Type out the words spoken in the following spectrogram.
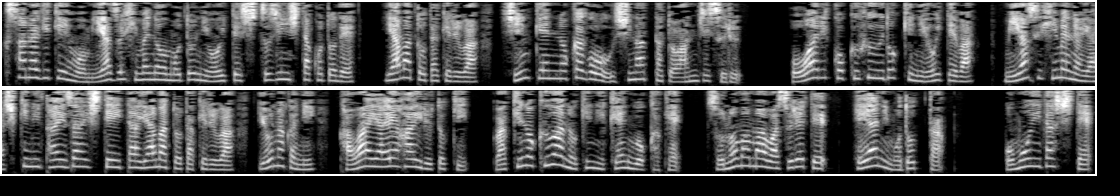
草薙県を宮津姫のもとに置いて出陣したことで、大和武は真剣の加護を失ったと暗示する。終わり国風土器においては、宮津姫の屋敷に滞在していた大和武は夜中に川屋へ入るとき、脇の桑の木に剣をかけ、そのまま忘れて部屋に戻った。思い出して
